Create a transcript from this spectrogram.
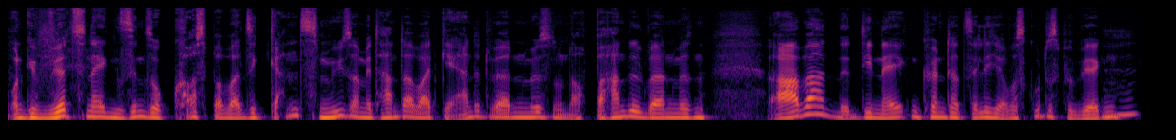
Und Gewürznelken sind so kostbar, weil sie ganz mühsam mit Handarbeit geerntet werden müssen und auch behandelt werden müssen. Aber die Nelken können tatsächlich auch was Gutes bewirken. Mhm.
